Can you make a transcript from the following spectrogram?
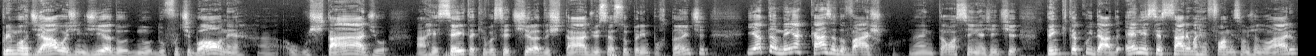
primordial hoje em dia do, do, do, futebol, né? O estádio, a receita que você tira do estádio, isso é super importante. E é também a casa do Vasco, né? Então, assim, a gente tem que ter cuidado. É necessária uma reforma em São Januário,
